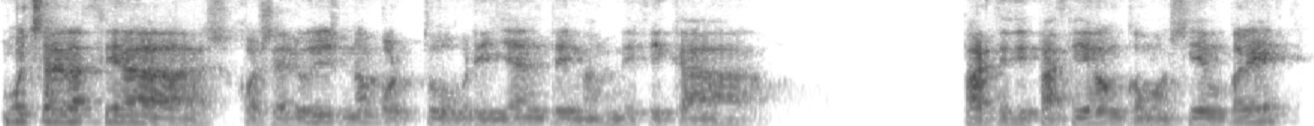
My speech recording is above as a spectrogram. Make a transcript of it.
Muchas gracias, José Luis, ¿no? por tu brillante y magnífica participación, como siempre.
